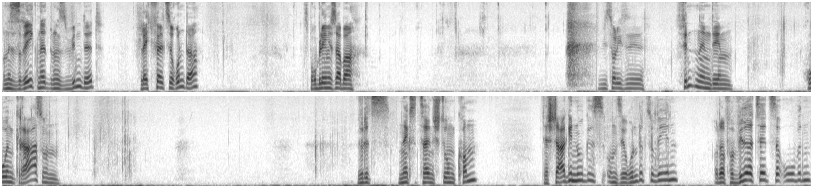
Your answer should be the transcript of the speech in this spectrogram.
und es regnet und es windet, vielleicht fällt sie runter. Das Problem ist aber, wie soll ich sie finden in dem hohen Gras und wird jetzt nächste Zeit ein Sturm kommen? Der stark genug ist, um sie runterzuwehen? Oder verwildert jetzt da oben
